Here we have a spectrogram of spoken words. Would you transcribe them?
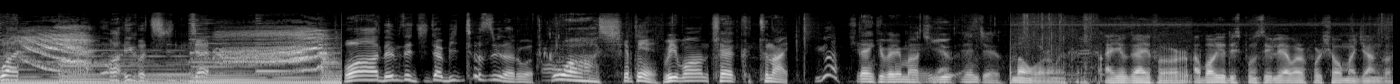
씨. 와, 와 이거 진짜 와 냄새 진짜 미쳤습니다 여러분 우와 씨. 캡틴 we want check tonight thank you very much you angel Don't worry, my friend. I you guys for about your responsibility. I work for show my jungle.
